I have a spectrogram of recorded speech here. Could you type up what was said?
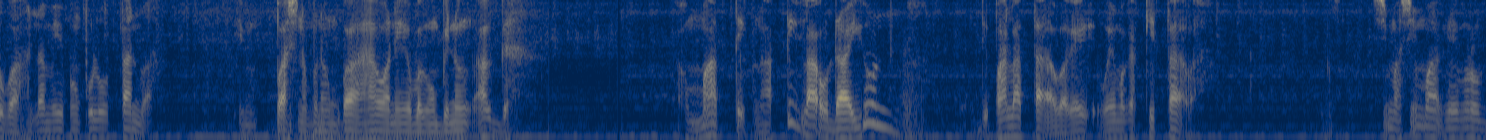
ba lami pang pulutan ba. Impas na po ng ni bagong binungag. Amatik na tilaw dayon. Di palata ba kay way makakita ba. Sima-sima kay murag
